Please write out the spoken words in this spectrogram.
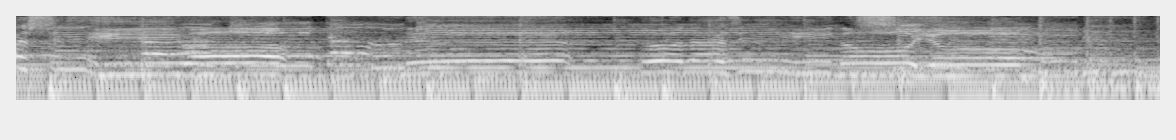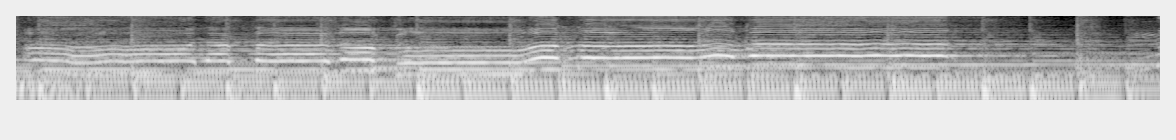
恥ずかしいわ。ねえ同じのよ。あなたのことはも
